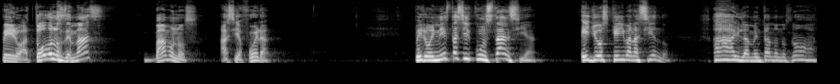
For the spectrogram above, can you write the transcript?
Pero a todos los demás, vámonos hacia afuera. Pero en esta circunstancia, ellos qué iban haciendo? Ay, lamentándonos, no,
